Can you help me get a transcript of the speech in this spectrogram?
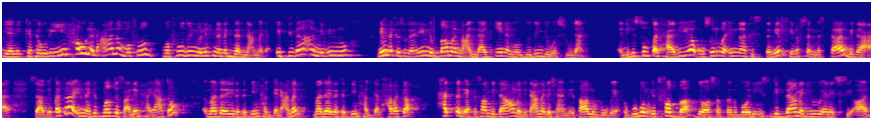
يعني كثوريين حول العالم مفروض مفروض إنه نحن نقدر نعملها. ابتداء من إنه نحن كسودانيين نتضامن مع اللاجئين الموجودين جوا السودان اللي هي السلطة الحالية مصرة إنها تستمر في نفس المسار بتاع سابقتها إنها هي تنغص عليهم حياتهم ما دايرة تديم حق العمل ما دايرة تديم حق الحركة حتى الاعتصام بتاعهم اللي اتعمل عشان يطالبوا بحقوقهم اتفضى بواسطة البوليس قدام ال UNHCR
